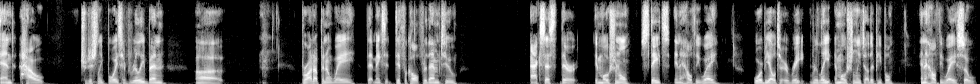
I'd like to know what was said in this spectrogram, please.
and how traditionally boys have really been uh, brought up in a way that makes it difficult for them to access their emotional states in a healthy way or be able to relate emotionally to other people in a healthy way. So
